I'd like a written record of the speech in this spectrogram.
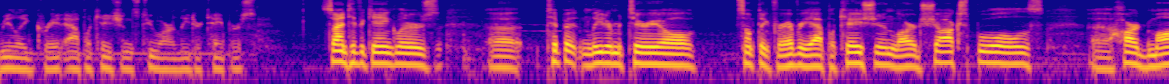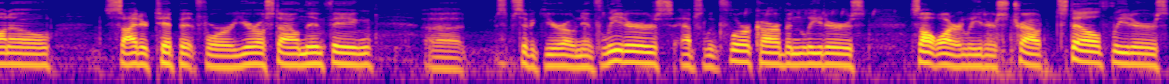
really great applications to our leader tapers. Scientific anglers, uh, tippet and leader material, something for every application, large shock spools, uh, hard mono, sighter tippet for Euro style nymphing, uh, specific Euro nymph leaders, absolute fluorocarbon leaders, saltwater leaders, trout stealth leaders,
